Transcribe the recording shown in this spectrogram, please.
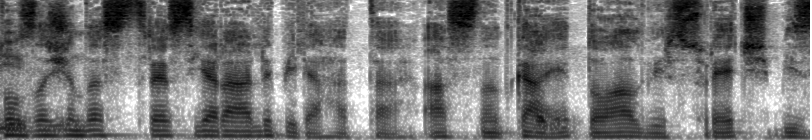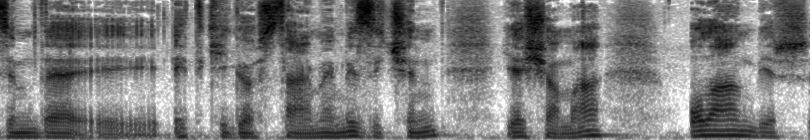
Dozajında stres yararlı bile hatta aslında gayet doğal bir süreç bizim de e, etki göstermemiz için yaşama. Olan bir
